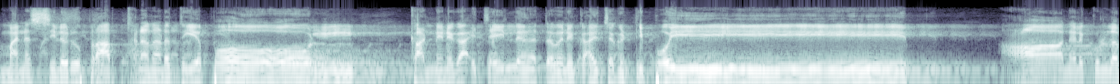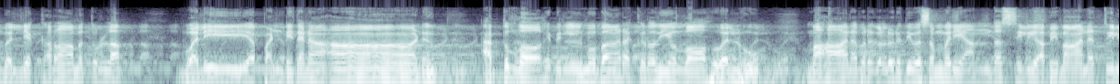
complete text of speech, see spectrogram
മനസ്സിലൊരു പ്രാർത്ഥന നടത്തിയപ്പോൾ കണ്ണിന് കാഴ്ചയില്ലാത്തവന് കാഴ്ച കിട്ടിപ്പോയി. ആ നിലക്കുള്ള വലിയ കറാമത്തുള്ള വലിയ പണ്ഡിതനാണ് അബ്ദുല്ലാഹിബിൻ മുബാറക് റളിയല്ലാഹു അൻഹു. മഹാനവറുകൾ ഒരു ദിവസം വലിയ അന്തസ്സിൽ അഭിമാനത്തിൽ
